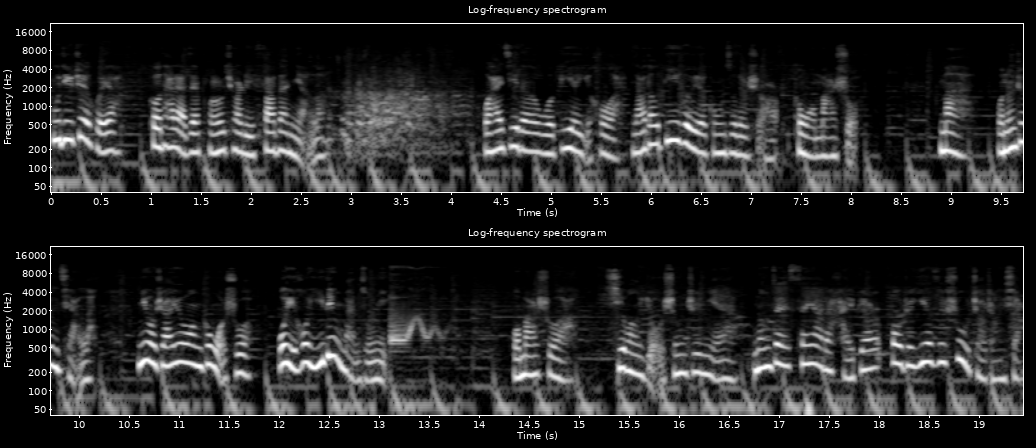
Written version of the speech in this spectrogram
估计这回啊，够他俩在朋友圈里发半年了。我还记得我毕业以后啊，拿到第一个月工资的时候，跟我妈说：“妈，我能挣钱了，你有啥愿望跟我说，我以后一定满足你。”我妈说啊。希望有生之年能在三亚的海边抱着椰子树照张相。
